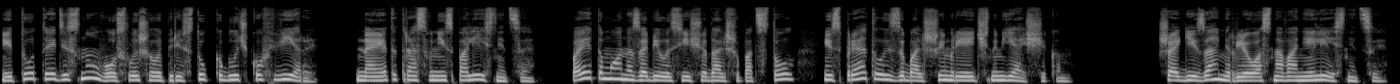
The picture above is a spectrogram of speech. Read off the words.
И тут Эдди снова услышала перестук каблучков Веры, на этот раз вниз по лестнице, поэтому она забилась еще дальше под стол и спряталась за большим реечным ящиком. Шаги замерли у основания лестницы.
